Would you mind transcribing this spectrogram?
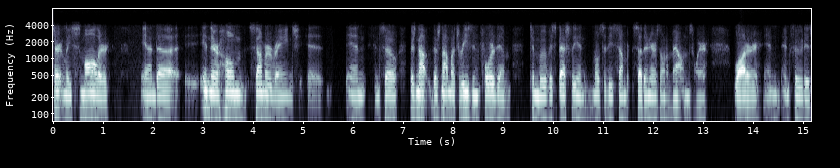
certainly smaller, and uh, in their home summer range, uh, and and so there's not there's not much reason for them to move, especially in most of these summer, southern Arizona mountains where water and and food is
